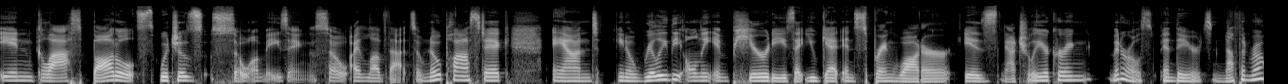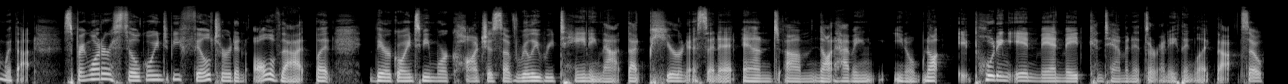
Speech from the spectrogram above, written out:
in glass bottles, which is so amazing. So I love that. So no plastic. And, you know, really the only impurities that you get in spring water is naturally occurring minerals. And there's nothing wrong with that. Spring water is still going to be filtered and all of that, but they're going to be more conscious of really retaining that, that pureness in it and um, not having, you know, not putting in man made contaminants or anything like that. So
